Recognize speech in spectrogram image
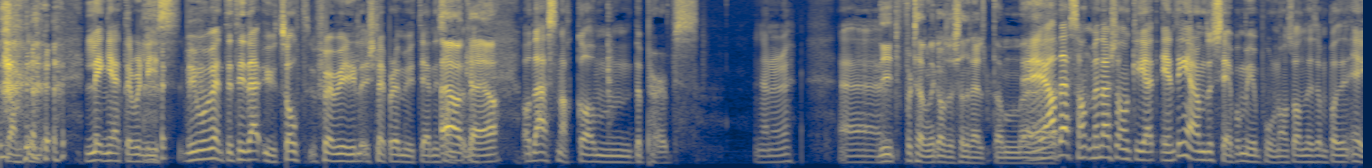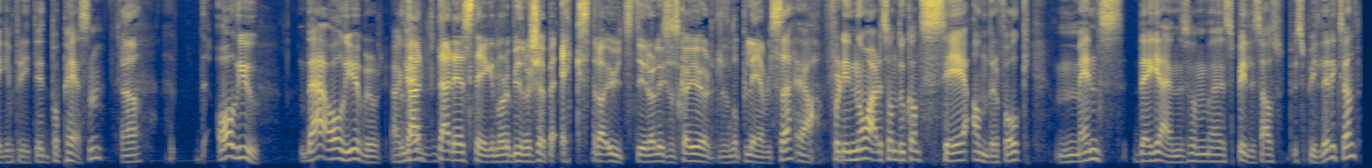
fram til lenge etter release. Vi må vente til det er utsolgt før vi slipper dem ut igjen i Ja, okay, ja. Og det er snakk om the pervs. Skjønner du? Eh, De fortjener kanskje generelt om uh... ja, det er sant, men det er sånn, okay, greit. En ting er om du ser på mye porno og sånn, liksom, på din egen fritid på PC-en. ja. All you. Det er all you, bror. Okay? Det, er, det er det steget når du begynner å kjøpe ekstra utstyr og liksom skal gjøre det til en opplevelse. Ja, fordi nå er det sånn du kan se andre folk mens det greiene som eh, spilles av, spiller, ikke sant?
